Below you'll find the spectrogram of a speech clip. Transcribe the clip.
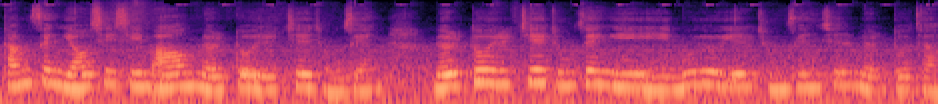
당생 여시심 아흥 멸도 일체 중생. 멸도 일체 중생이 이 무유일 중생 실 멸도자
